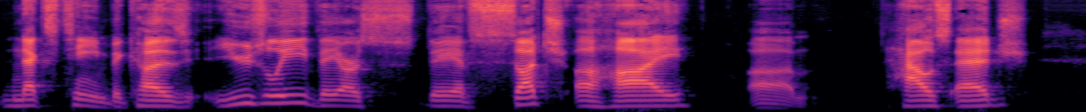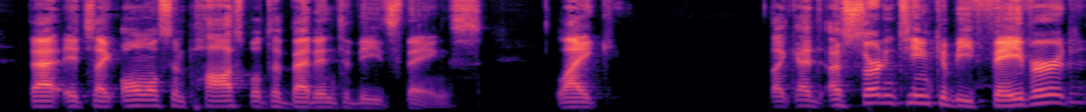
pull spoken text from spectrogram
next team because usually they are they have such a high um, house edge that it's like almost impossible to bet into these things. Like like a, a certain team could be favored.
